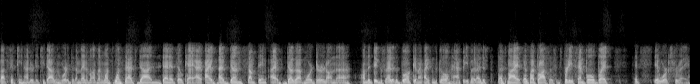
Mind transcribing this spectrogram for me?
about 1,500 to 2,000 words at a minimum. And once once that's done, then it's okay. I, have I've done something. I've dug up more dirt on the on the dig side of the book, and I can go. I'm happy. But I just that's my that's my process. It's pretty simple, but it's it works for me.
